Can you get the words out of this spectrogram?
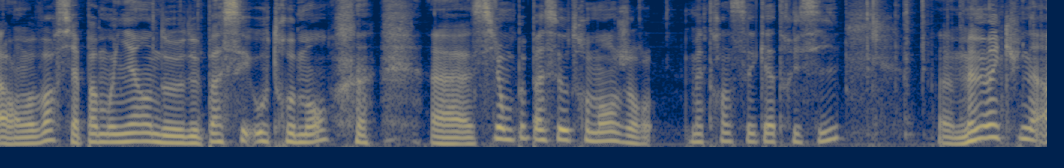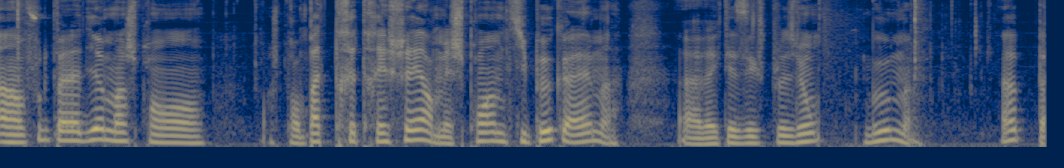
Alors on va voir s'il n'y a pas moyen de, passer autrement. Euh, si on peut passer autrement, genre mettre un C4 ici. Euh, même avec un full palladium, hein, je prends... je prends pas très très cher, mais je prends un petit peu quand même. Euh, avec les explosions. Boum. Hop.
